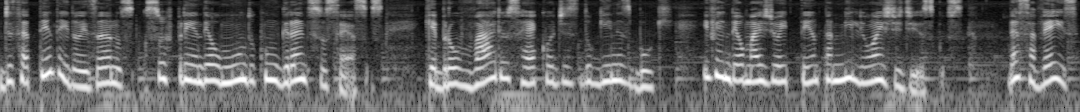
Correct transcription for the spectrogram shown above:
de 72 anos surpreendeu o mundo com grandes sucessos. Quebrou vários recordes do Guinness Book e vendeu mais de 80 milhões de discos. Dessa vez,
